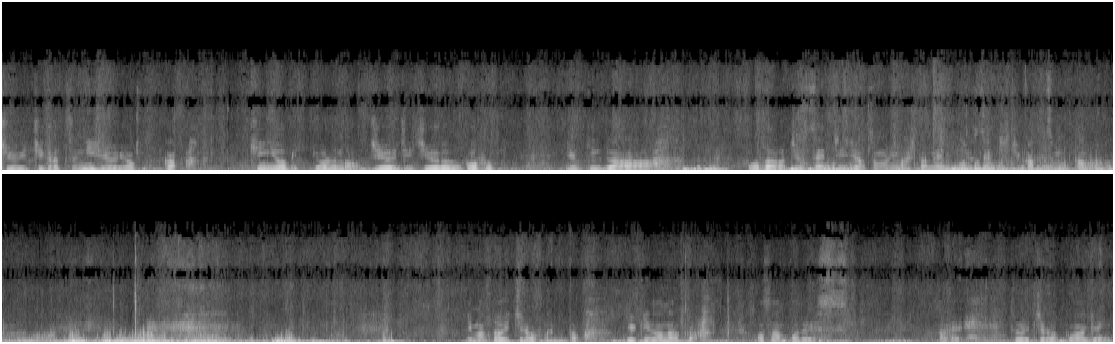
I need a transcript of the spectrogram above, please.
11月24日金曜日夜の10時15分雪がどうだろう、10センチ以上積もりましたね。20センチ近く積もったのかな。今、東一郎君と雪の中、お散歩です。はい。東一郎君は元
